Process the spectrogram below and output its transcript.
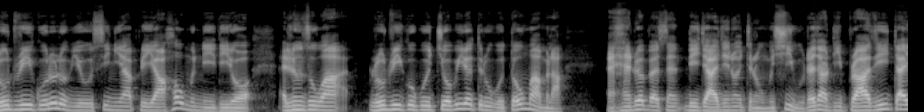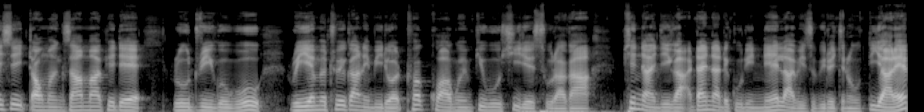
Rodrigo တို့လိုမျိုး senior player ဟုတ်မနေသေးတော့အလွန်ဆို က Rodrigo ကိုကြော်ပြီးတော့သူတို့ကိုသုံးပါမလား100%တေချာခြင်းတော့ကျွန်တော်မရှိဘူးဒါကြောင့်ဒီ Brazil တိုက်စစ်တောင်ပံကစားမဖြစ်တဲ့ Rodrigo ကို Real Madrid ကနေပြီးတော့ထွက်ခွာခွင့်ပြုဖို့ရှိတယ်ဆိုတာကဖြစ်နိုင်ခြေကအတိုင်းအတာတစ်ခုတည်းနဲလာပြီဆိုပြီးတော့ကျွန်တော်သိရတယ်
